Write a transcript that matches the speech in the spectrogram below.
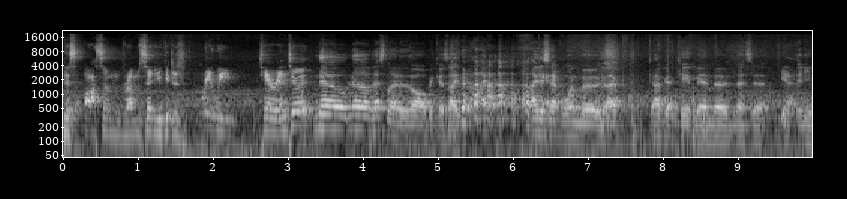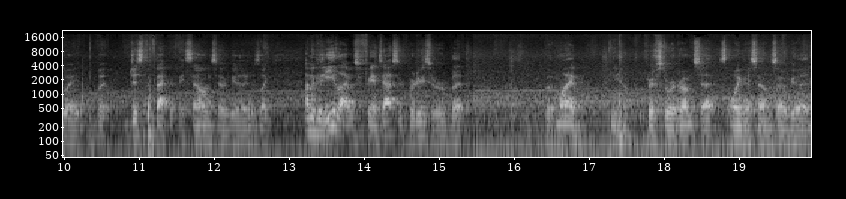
this awesome drum set, you could just really tear into it? No, no, that's not it at all because I, I, I just have one mode. I've, I've got caveman mode and that's it. Yeah. Anyway, but just the fact that they sound so good is like, I mean, because Eli was a fantastic producer, but, but my, you know, thrift store drum set is only going to sound so good.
